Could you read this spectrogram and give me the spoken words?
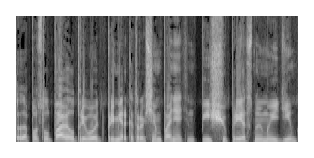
апостол Павел приводит пример, который всем понятен. Пищу пресную мы едим,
